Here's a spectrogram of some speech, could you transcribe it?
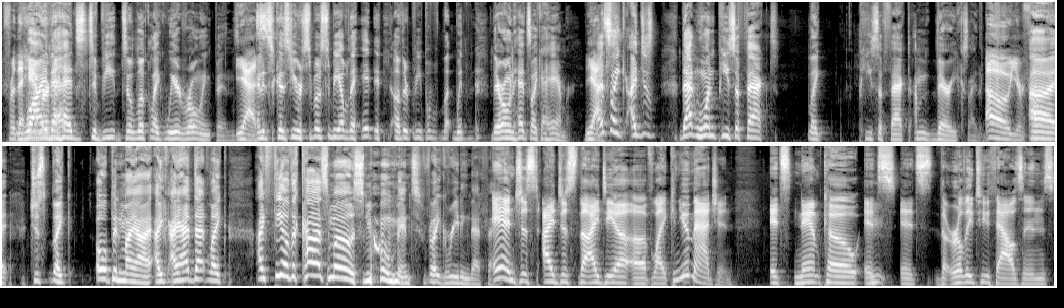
For the why the heads to be to look like weird rolling pins. Yes. And it's because you're supposed to be able to hit other people with their own heads like a hammer. Yeah, That's like, I just, that one piece of fact, like, piece of fact, I'm very excited. about. Oh, you're fine. uh, just like opened my eye. I, I had that like I feel the cosmos moment, like reading that fact. and just I just the idea of like, can you imagine? It's Namco. It's it's the early 2000s.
